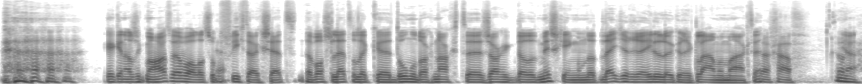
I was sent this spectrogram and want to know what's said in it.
Kijk, en als ik mijn hardware wallets op het vliegtuig zet, dat was letterlijk donderdagnacht zag ik dat het misging, omdat Ledger een hele leuke reclame maakte. Ja, gaaf. Oh. Ja.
